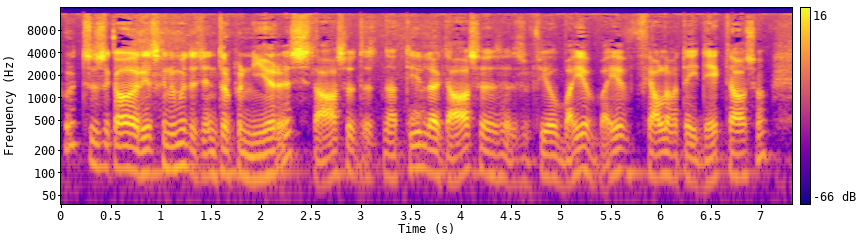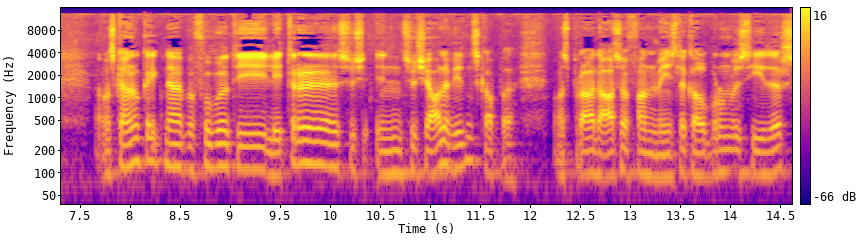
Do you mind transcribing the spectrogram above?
Goed, soos ek al reeds genoem het, as jy entrepreneur is, daarso dit natuurlik, daarso is veel baie baie velde wat jy dek daarso. Ons kan ook kyk na byvoorbeeld die lettere in sosiale wetenskappe. Ons praat daarso van menslike hulpbronbestuurders,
